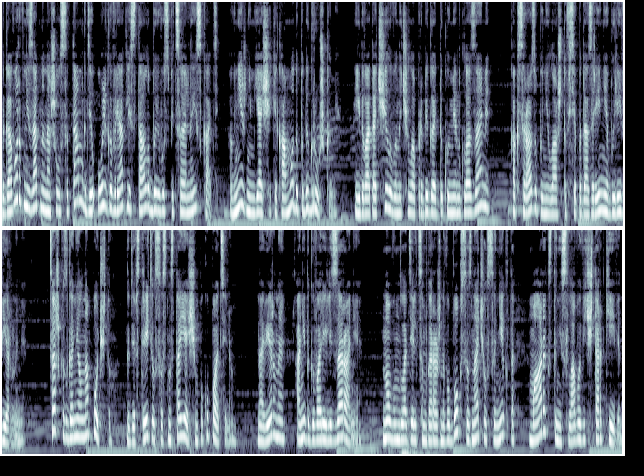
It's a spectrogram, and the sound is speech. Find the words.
Договор внезапно нашелся там, где Ольга вряд ли стала бы его специально искать, в нижнем ящике комода под игрушками. Едва Точилова начала пробегать документ глазами, как сразу поняла, что все подозрения были верными. Сашка сгонял на почту, где встретился с настоящим покупателем. Наверное, они договорились заранее. Новым владельцем гаражного бокса значился некто Марек Станиславович Таркевин,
